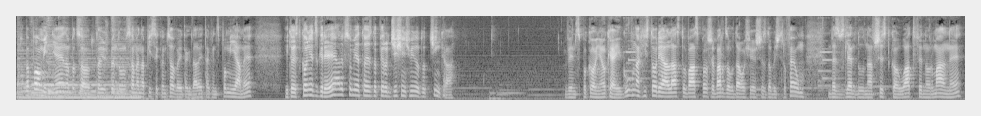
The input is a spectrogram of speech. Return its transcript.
Chyba pomiń, nie? No bo co, tutaj już będą same napisy końcowe i tak dalej, tak więc pomijamy. I to jest koniec gry, ale w sumie to jest dopiero 10 minut odcinka. Więc spokojnie, okej. Główna historia Last of Us, proszę bardzo, udało się jeszcze zdobyć trofeum. Bez względu na wszystko, łatwy, normalny.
